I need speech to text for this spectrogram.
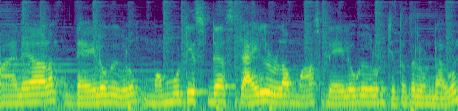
മലയാളം ഡയലോഗുകളും മമ്മൂട്ടിയുടെ സ്റ്റൈലിലുള്ള മാസ് ഡയലോഗുകളും ചിത്രത്തിലുണ്ടാകും.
